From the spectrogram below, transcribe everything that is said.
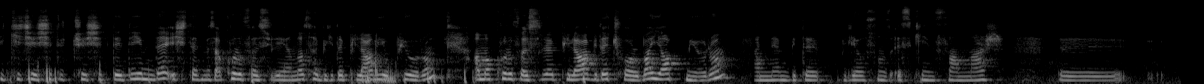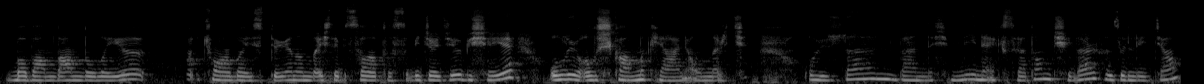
iki çeşit, üç çeşit dediğimde işte mesela kuru fasulye yanında tabii ki de pilav yapıyorum. Ama kuru fasulye pilav bir de çorba yapmıyorum. Annem bir de biliyorsunuz eski insanlar e, babamdan dolayı çorba istiyor. Yanında işte bir salatası, bir cacığı, bir şeyi oluyor. Alışkanlık yani onlar için. O yüzden ben de şimdi yine ekstradan bir şeyler hazırlayacağım.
